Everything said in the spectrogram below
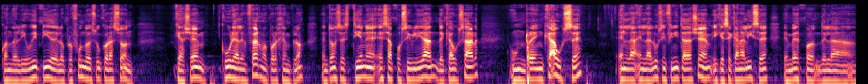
cuando el Yehudi pide de lo profundo de su corazón que Hashem cure al enfermo, por ejemplo, entonces tiene esa posibilidad de causar un reencauce en la, en la luz infinita de Hashem y que se canalice, en vez por, de la,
